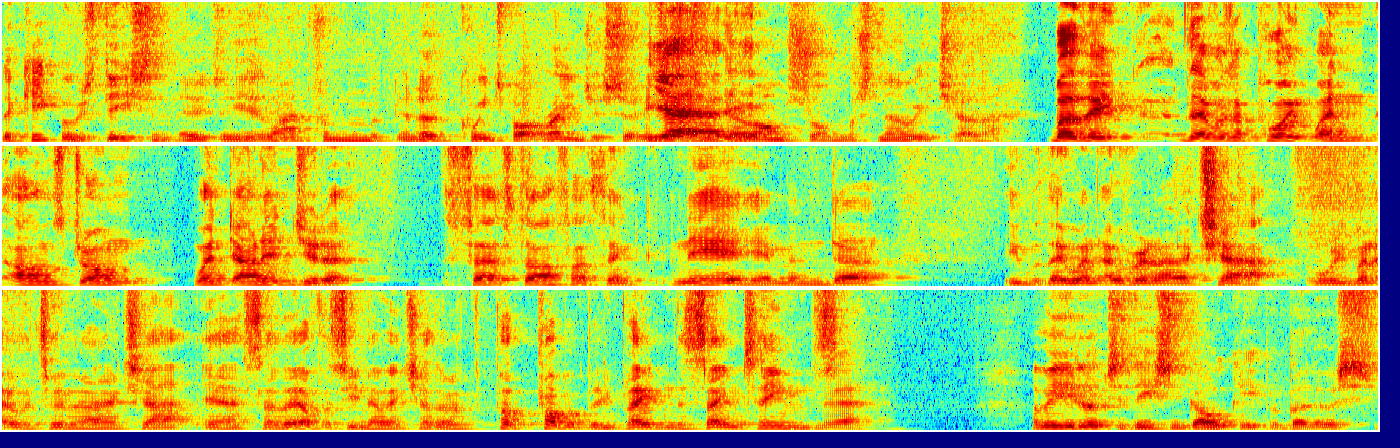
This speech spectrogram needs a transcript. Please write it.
The keeper was decent. He's a lad from another Queens Park Rangers, so he Yeah, and Armstrong must know each other. Well, they, there was a point when Armstrong went down injured at the first half, I think, near him, and uh, he, they went over and had a chat, or he went over to him and had a chat. Yeah, so they obviously know each other. Probably played in the same teams. Yeah. I mean, he looks a decent goalkeeper, but there was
